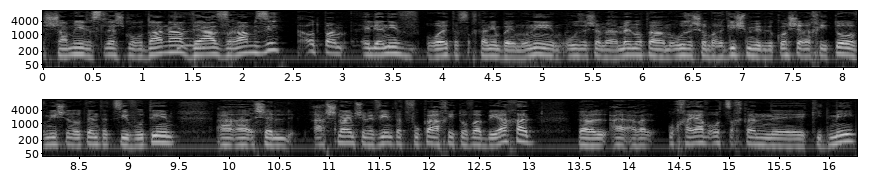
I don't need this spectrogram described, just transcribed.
שמיר סלש גורדנה, כן. ואז רמזי? עוד פעם, אליניב רואה את השחקנים באימונים, הוא זה שמאמן אותם, הוא זה שמרגיש בכושר הכי טוב, מי שנותן את הציוותים, של השניים שמביאים את התפוקה הכי טובה ביחד. אבל, אבל הוא חייב עוד שחקן אה, קדמי,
